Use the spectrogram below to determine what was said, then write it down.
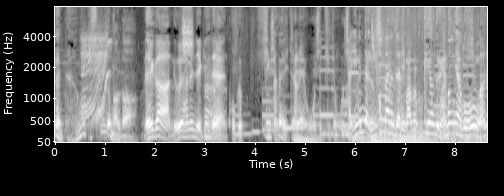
이거 너무 비싼 거 먹어. 내가 늘 하는 얘기인데 고급 식당들 있잖아요. 네. 57종 50. 아, 1인당 20만 원짜리 밥을 국회의원들이 왜 먹냐고. 10만 원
